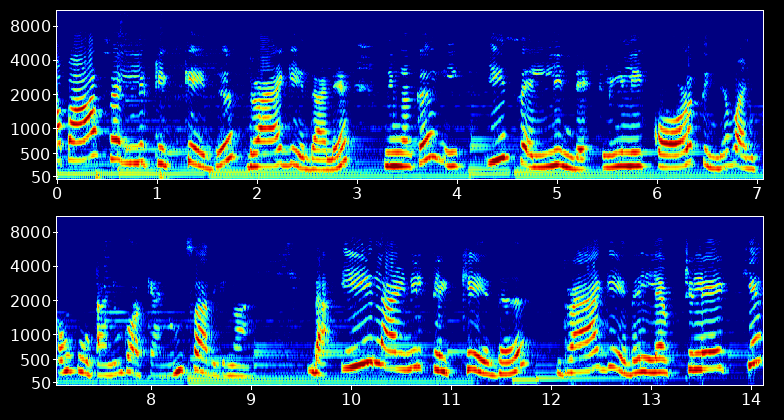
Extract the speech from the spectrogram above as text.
അപ്പൊ ആ സെല്ലിൽ ക്ലിക്ക് ചെയ്ത് ഡ്രാഗ് ചെയ്താൽ നിങ്ങൾക്ക് ഈ ഈ സെല്ലിന്റെ അല്ലെങ്കിൽ ഈ കോളത്തിന്റെ വലിപ്പം കൂട്ടാനും കുറയ്ക്കാനും സാധിക്കുന്നതാണ്. ഈ ലൈനിൽ ക്ലിക്ക് ചെയ്ത് ഡ്രാഗ് ചെയ്ത് ലെഫ്റ്റിലേക്ക്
